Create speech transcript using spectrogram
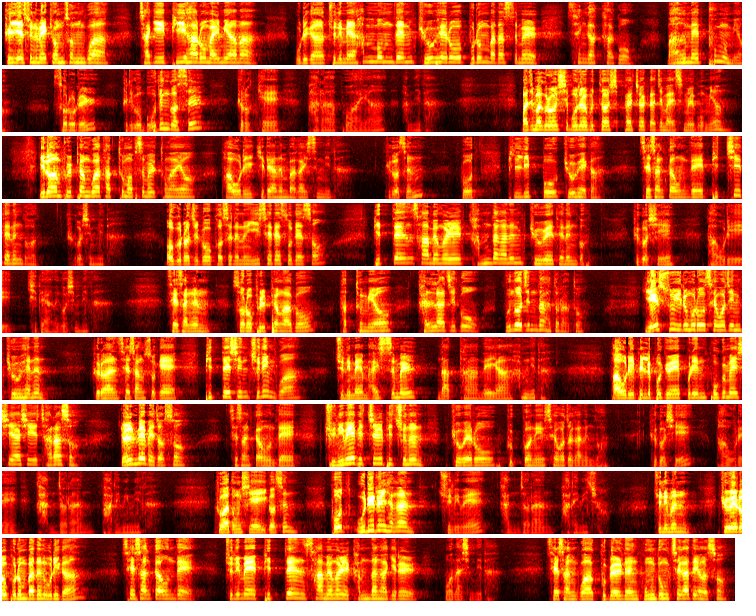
그 예수님의 겸손과 자기 비하로 말미암아 우리가 주님의 한 몸 된 교회로 부름 받았음을 생각하고 마음에 품으며 서로를 그리고 모든 것을 그렇게 바라보아야 합니다. 마지막으로 15절부터 18절까지 말씀을 보면 이러한 불평과 다툼 없음을 통하여 바울이 기대하는 바가 있습니다. 그것은 곧 빌립보 교회가 세상 가운데 빛이 되는 것 그것입니다. 어그러지고 거스르는 이 세대 속에서 빛된 사명을 감당하는 교회 되는 것 그것이 바울이 기대하는 것입니다. 세상은 서로 불평하고 다투며 갈라지고 무너진다 하더라도 예수 이름으로 세워진 교회는 그러한 세상 속에 빛 대신 주님과 주님의 말씀을 나타내야 합니다. 바울이 빌립보 교회에 뿌린 복음의 씨앗이 자라서 열매 맺어서 세상 가운데 주님의 빛을 비추는 교회로 굳건히 세워져 가는 것. 그것이 바울의 간절한 바람입니다. 그와 동시에 이것은 곧 우리를 향한 주님의 간절한 바람이죠. 주님은 교회로 부름받은 우리가 세상 가운데 주님의 빛된 사명을 감당하기를 원하십니다. 세상과 구별된 공동체가 되어서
